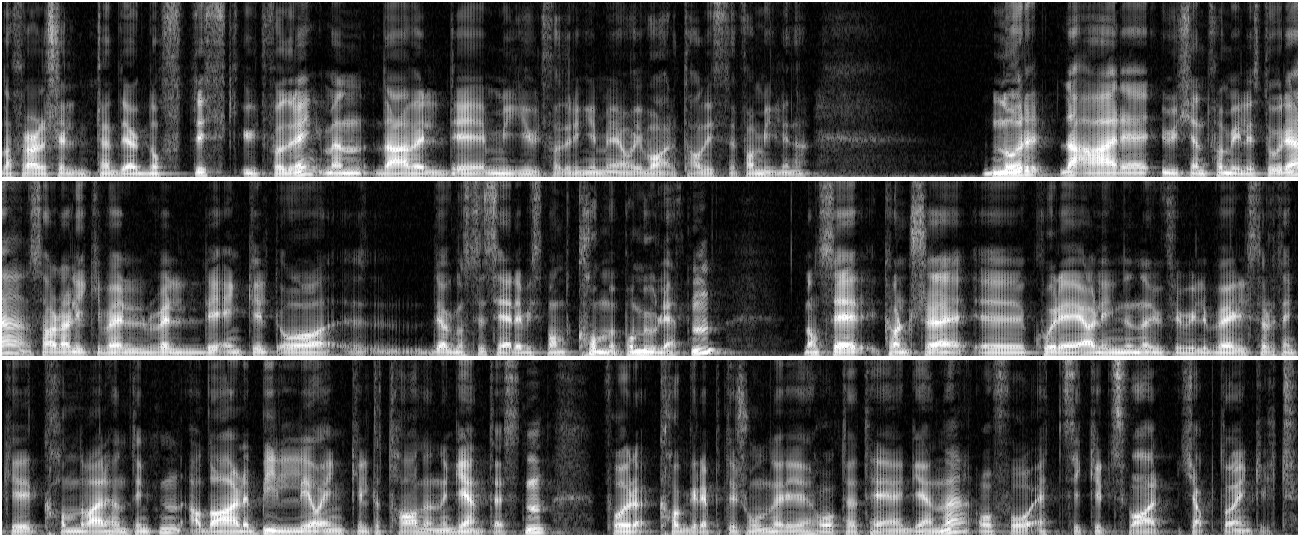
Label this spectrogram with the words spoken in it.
Derfor er det sjelden en diagnostisk utfordring, men det er veldig mye utfordringer med å ivareta disse familiene. Når det er eh, ukjent familiehistorie, så er det allikevel veldig enkelt å eh, diagnostisere hvis man kommer på muligheten. Man ser kanskje eh, Korea-lignende ufrivillige bevegelser og tenker kan det være Huntington? Ja, Da er det billig og enkelt å ta denne gentesten for KAG-repetisjoner i HTT-genet og få et sikkert svar kjapt og enkelt.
